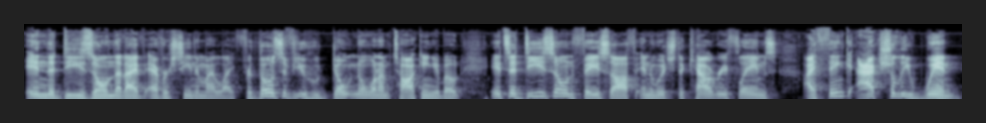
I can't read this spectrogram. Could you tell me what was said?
in the D zone that I've ever seen in my life. For those of you who don't know what I'm talking about, it's a D zone face-off in which the Calgary Flames, I think, actually win.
